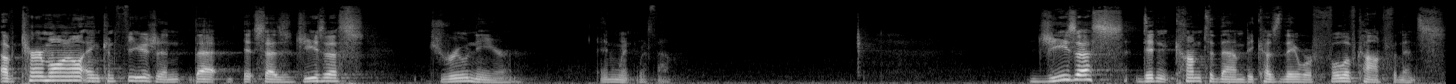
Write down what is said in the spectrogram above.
of turmoil and confusion that it says Jesus drew near and went with them. Jesus didn't come to them because they were full of confidence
